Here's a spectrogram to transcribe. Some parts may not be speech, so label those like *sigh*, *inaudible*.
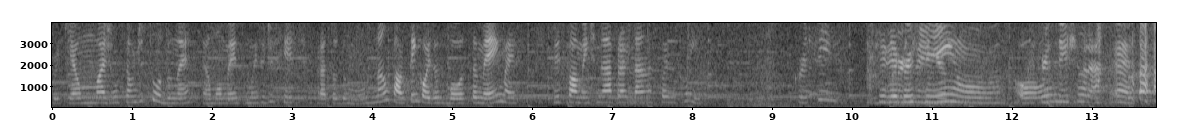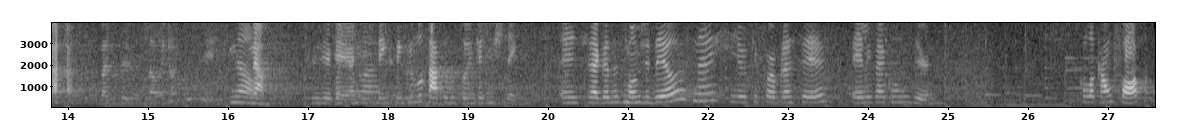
porque é uma junção de tudo, né? É um momento muito difícil para todo mundo. Não só tem coisas boas também, mas principalmente dá para ajudar nas coisas ruins. Cursinho. Seria cursinho, ou... Cursinho e chorar. É. *laughs* Mas vocês não não desistir. Não. Não. É, a gente tem que sempre lutar pelo sonho que a gente tem. A gente entrega nas mãos de Deus, né? E o que for para ser, Ele vai conduzir. Colocar um foco,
